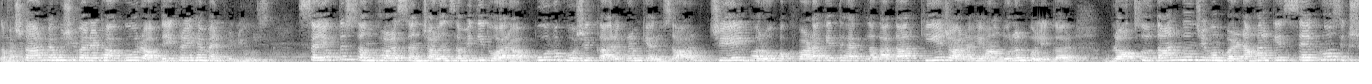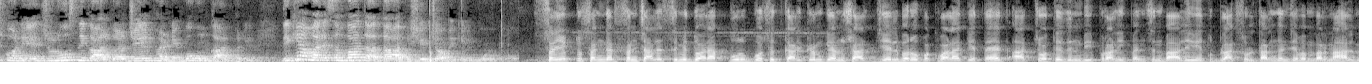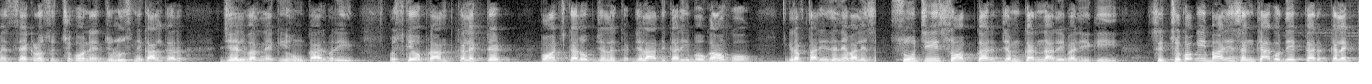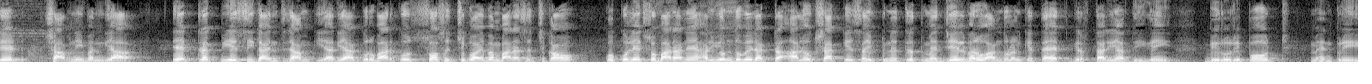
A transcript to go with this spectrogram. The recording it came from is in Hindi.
नमस्कार, मैं हूँ शिवानी ठाकुर, आप देख रहे हैं मैनपी न्यूज़। संयुक्त संघर्ष संचालन समिति द्वारा पूर्व घोषित कार्यक्रम के अनुसार जेल भरो पखवाड़ा के तहत लगातार किए जा रहे आंदोलन को लेकर ब्लॉक सुल्तानगंज एवं बरनाहल के सैकड़ों शिक्षकों ने जुलूस निकालकर जेल भरने को हुंकार भरी। देखिए हमारे संवाददाता अभिषेक चौबे की रिपोर्ट। संयुक्त संघर्ष संचालित समिति द्वारा पूर्व घोषित कार्यक्रम के अनुसार जेल भरो पखवाड़ा के तहत आज चौथे दिन भी पुरानी पेंशन बहाली हुई तो ब्लॉक सुल्तानगंज एवं बरनाहल में सैकड़ों शिक्षकों ने जुलूस निकालकर जेल भरने की हुंकार भरी। उसके उपरांत कलेक्ट्रेट पहुंचकर उप जिलाधिकारी भोगांव को गिरफ्तारी देने वाली सूची सौंप कर जमकर नारेबाजी की। शिक्षकों की भारी संख्या को देखकर कलेक्ट्रेट छावनी बन गया। एक ट्रक पीएससी का इंतज़ाम किया गया। गुरुवार को 100 शिक्षकों एवं 12 शिक्षकों को कुल 112 ने हरिओम दुबे डॉक्टर आलोक शाह के संयुक्त नेतृत्व में जेल भरो आंदोलन के तहत गिरफ्तारियाँ दी गईं। Bureau report, Mainpuri.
